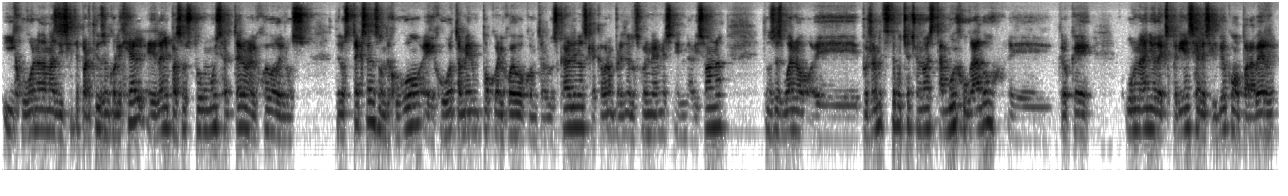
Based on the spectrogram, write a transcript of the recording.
y jugó nada más 17 partidos en colegial. El año pasado estuvo muy certero en el juego de los de los Texans, donde jugó, eh, jugó también un poco el juego contra los Cardinals, que acabaron perdiendo los 49ers en Arizona. Entonces, bueno, eh, pues realmente este muchacho no está muy jugado. Eh, creo que un año de experiencia le sirvió como para ver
